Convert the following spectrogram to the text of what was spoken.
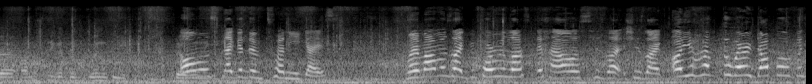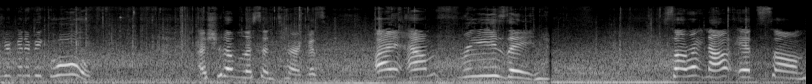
uh, almost negative 20. So, Almost negative 20, guys. My mom was like, before we left the house, she's like, she's like, oh, you have to wear double because you're gonna be cold. I should have listened to her because I am freezing. So right now it's um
